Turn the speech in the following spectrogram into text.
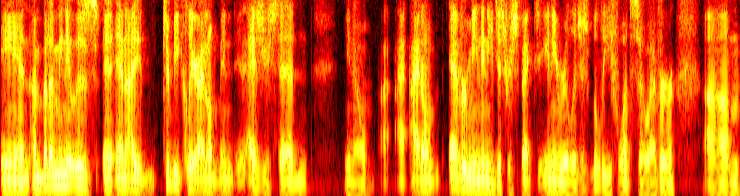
and um, but I mean, it was, and, and I to be clear, I don't mean as you said you know, I, I, don't ever mean any disrespect to any religious belief whatsoever. Um,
